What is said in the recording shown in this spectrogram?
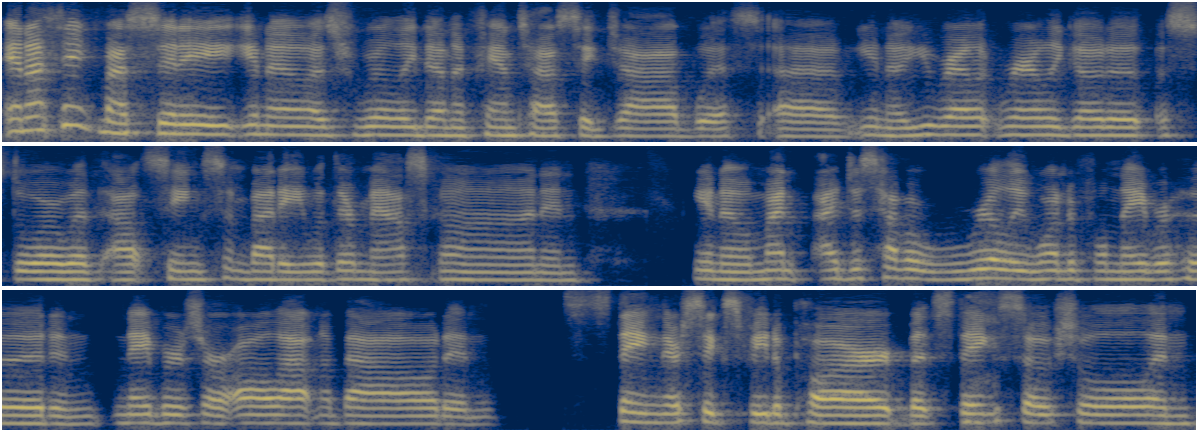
and I think my city, you know, has really done a fantastic job with, uh, you know, you rarely, rarely go to a store without seeing somebody with their mask on, and you know, my I just have a really wonderful neighborhood, and neighbors are all out and about and staying there six feet apart, but staying social and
